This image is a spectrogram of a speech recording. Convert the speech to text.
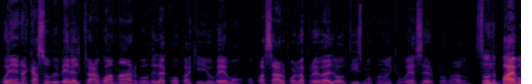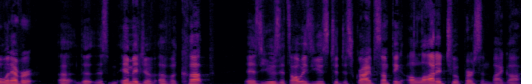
¿pueden acaso beber el trago amargo de la copa que yo bebo o pasar por la prueba del bautismo con el que voy a ser probado? So in the Bible, whenever uh, the, this image of, of a cup is used, it's always used to describe something allotted to a person by God.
